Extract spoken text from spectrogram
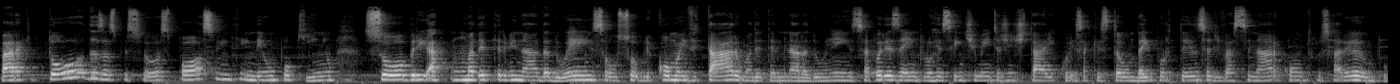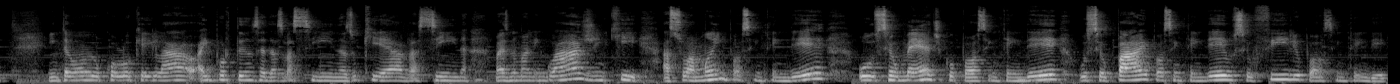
para que todas as pessoas possam entender um pouquinho sobre uma determinada doença ou sobre como evitar uma determinada doença. Por exemplo, recentemente a gente está aí com essa questão da importância de vacinar contra o sarampo. Então eu coloquei lá a importância das vacinas, o que é a vacina, mas numa linguagem que a sua mãe possa entender, o seu médico possa entender, o seu pai possa entender, o seu filho possa entender,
